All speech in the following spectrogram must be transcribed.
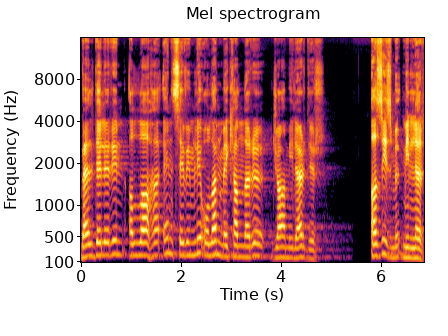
Beldelerin Allah'a en sevimli olan mekanları camilerdir. Aziz müminler,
